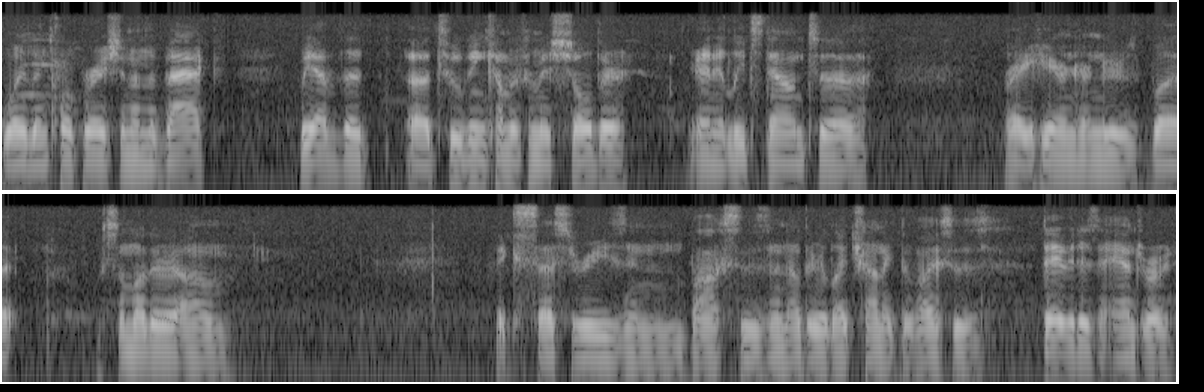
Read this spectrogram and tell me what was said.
Weyland Corporation on the back? We have the uh, tubing coming from his shoulder and it leads down to right here under his butt with some other um, accessories and boxes and other electronic devices. David is an android.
